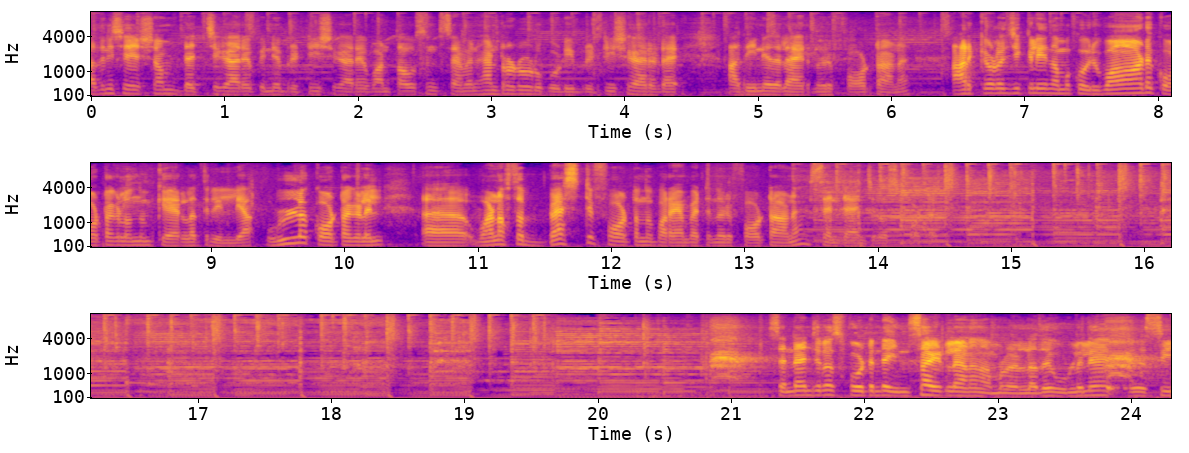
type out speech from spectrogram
അതിനുശേഷം ഡച്ചുകാർ പിന്നെ ബ്രിട്ടീഷുകാർ വൺ തൗസൻഡ് സെവൻ ഹൺഡ്രഡോട് കൂടി ബ്രിട്ടീഷുകാരുടെ അധീനതയിലായിരുന്ന ഒരു ഫോർട്ടാണ്. ആർക്കിയോളജിക്കലി നമുക്ക് ഒരുപാട് കോട്ടകളൊന്നും കേരളത്തിലില്ല. ഉള്ള കോട്ടകളിൽ one of the best fort എന്ന് പറയാൻ പറ്റുന്ന ഒരു ഫോർട്ടാണ് saint Angelos fort saint Angelos ഫോർട്ടിന്റെ ഇൻസൈഡിലാണ് നമ്മളുള്ളത്. ഉള്ളിൽ സി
